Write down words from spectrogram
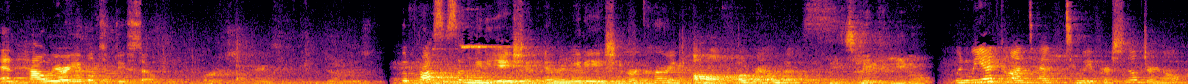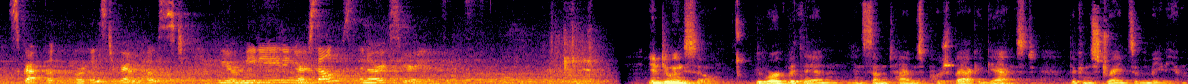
and how we are able to do so. The process of mediation and remediation are occurring all around us. When we add content to a personal journal, scrapbook, or Instagram post, we are mediating ourselves and our experiences. In doing so, we work within and sometimes push back against the constraints of the medium.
